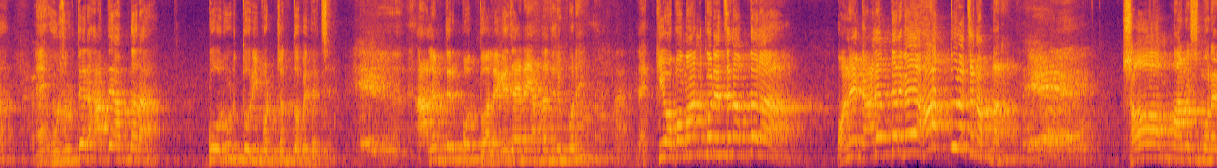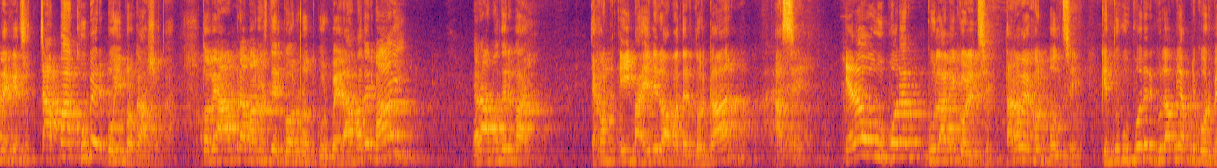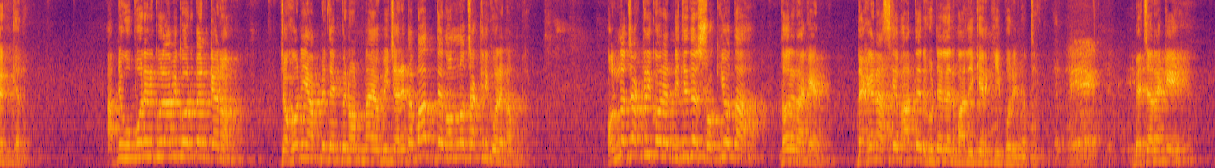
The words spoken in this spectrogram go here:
হ্যাঁ হুজুরদের হাতে আপনারা গরুর দড়ি পর্যন্ত বেঁধেছেন। আলেমদের বদুয়া লেগে যায় নাই আপনাদের উপরে? কি অপমান করেছেন আপনারা? অনেক আলেমদের গায়ে হাত তুলেছেন আপনারা। সব মানুষ মনে রেখেছে, চাপা খুবের বহি প্রকাশ এটা। তবে আমরা মানুষদেরকে অনুরোধ করব, এরা আমাদের ভাই, এরা আমাদের ভাই। এখন এই বাহিনীরও আমাদের দরকার আছে। এরাও উপরের গুলামি করেছে, তারাও এখন বলছে, কিন্তু উপরের গুলামি আপনি করবেন কেন? আপনি উপরের গুলামি করবেন কেন? যখনই আপনি দেখবেন অন্যায় অবিচার, এটা বাদ দেন, অন্য চাকরি করেন আপনি। অন্য চাকরি করেন, নিজেদের স্বকীয়তা ধরে রাখেন। দেখেন আজকে ভাতের হোটেলের মালিকের কি পরিণতি। বেচারাকে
